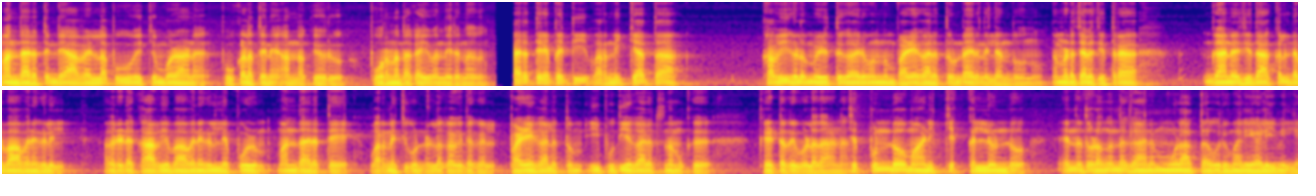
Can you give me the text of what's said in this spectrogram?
മന്ദാരത്തിന്റെ ആ വെള്ള പൂവ് വയ്ക്കുമ്പോഴാണ് പൂക്കളത്തിന് അന്നൊക്കെ ഒരു പൂർണത കൈവന്നിരുന്നത്. മന്ദാരത്തിനെ പറ്റി വർണിക്കാത്ത കവികളും എഴുത്തുകാരും ഒന്നും പഴയ കാലത്ത് ഉണ്ടായിരുന്നില്ലെന്ന് തോന്നുന്നു. നമ്മുടെ ചലച്ചിത്ര ഗാനരചിതാക്കളുടെ ഭാവനകളിൽ അവരുടെ കാവ്യഭാവനകളിൽ എപ്പോഴും മന്ദാരത്തെ വർണിച്ചുകൊണ്ടുള്ള കവിതകൾ പഴയ കാലത്തും ഈ പുതിയ കാലത്തും നമുക്ക് കേട്ടറിവുള്ളതാണ്. ചെപ്പുണ്ടോ മാണിക്യക്കല്ലുണ്ടോ എന്ന് തുടങ്ങുന്ന ഗാനം മൂളാത്ത ഒരു മലയാളിയുമില്ല.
